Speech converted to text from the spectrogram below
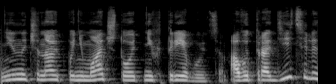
они начинают понимать, что от них требуется. А вот родители,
